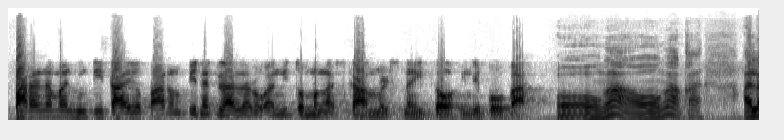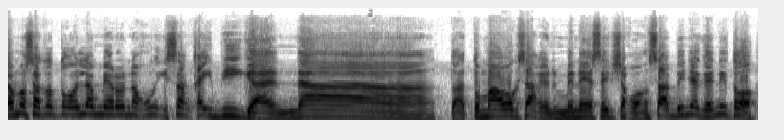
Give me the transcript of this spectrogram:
Para naman hindi tayo parang pinaglalaruan nitong mga scammers na ito, hindi po ba? Oo nga, oo nga. Alam mo, sa totoo lang, meron akong isang kaibigan na tumawag sa akin, minessage ako. Ang sabi niya ganito,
